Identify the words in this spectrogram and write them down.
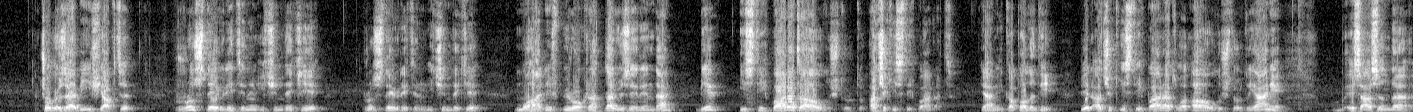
çok özel bir iş yaptı. Rus devletinin içindeki Rus devletinin içindeki muhalif bürokratlar üzerinden bir istihbarat ağı oluşturdu. Açık istihbarat. Yani kapalı değil. Bir açık istihbarat ağı oluşturdu. Yani esasında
